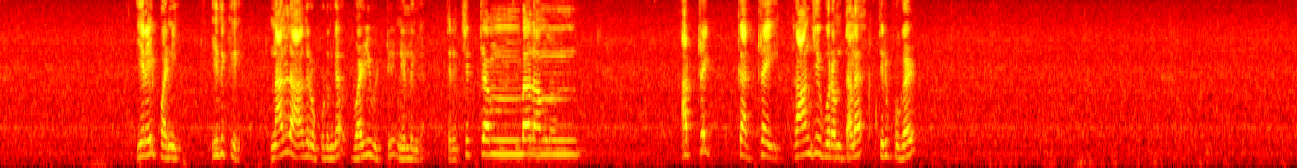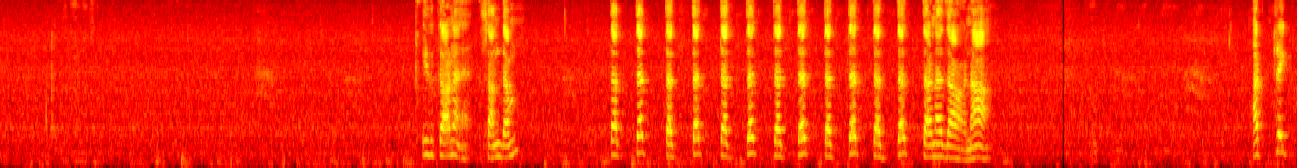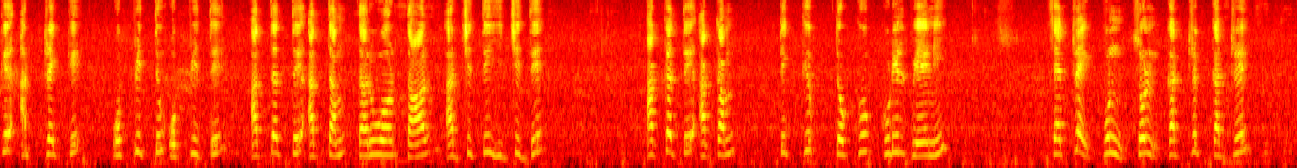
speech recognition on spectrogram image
இறைப்பணி. இதுக்கு நல்ல ஆதரவு கொடுங்க. வழி விட்டு நில்லுங்க. திருச்சிற்றம்பலம். அற்றை கற்றை காஞ்சிபுரம் தல திருப்புகழ். இதுக்கான சந்தம். தத்தத் தத்தத் தத்தத் தத்தத் தத்தத் தத்தத் தனதானா? அற்றைக்கு அற்றைக்கு ஒப்பித்து ஒப்பித்து அத்தத்து அத்தம் தருவோர் தாள் அர்ச்சித்து இச்சித்து அக்கத்து அக்கம் திக்கு தொக்கு குடில் பேணி செற்றை புண் சொல் கற்று கற்று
